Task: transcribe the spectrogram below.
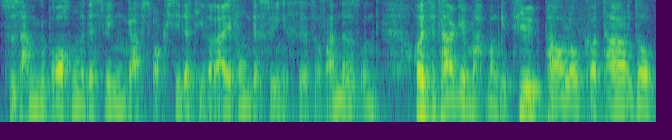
zusammengebrochen und deswegen gab es oxidative Reifung, deswegen ist es jetzt was anderes und heutzutage macht man gezielt Paolo Cortardo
